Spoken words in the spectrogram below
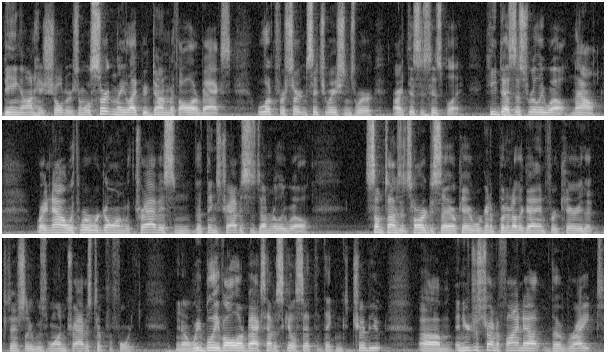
being on his shoulders. And we'll certainly, like we've done with all our backs, look for certain situations where, all right, this is his play. He does this really well. Now, right now, with where we're going with Travis and the things Travis has done really well, sometimes it's hard to say, okay, we're going to put another guy in for a carry that potentially was one Travis took for 40. You know, we believe all our backs have a skill set that they can contribute, um, and you're just trying to find out the right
